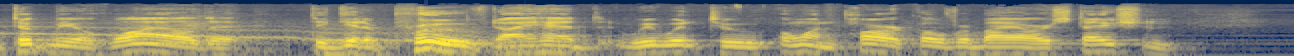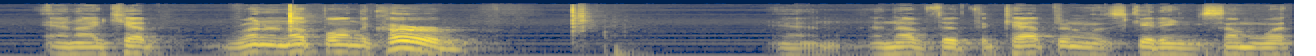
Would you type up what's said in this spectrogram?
It took me a while to to get approved, I had we went to Owen Park over by our station, and I kept running up on the curb, and enough that the captain was getting somewhat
